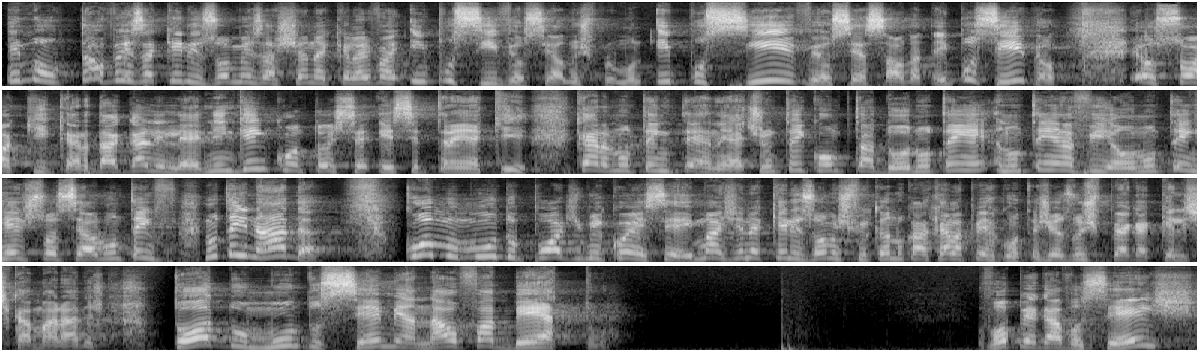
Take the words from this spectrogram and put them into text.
Irmão, talvez aqueles homens achando aquilo ali, impossível ser a luz para o mundo, impossível ser sal da terra, impossível. Eu sou aqui, cara, da Galiléia, ninguém contou esse, esse, trem aqui. Cara, não tem internet, não tem computador, não tem, não tem avião, não tem rede social, não tem, não tem nada. Como o mundo pode me conhecer? Imagina aqueles homens ficando com aquela pergunta. Jesus pega aqueles camaradas, todo mundo semi-analfabeto. Vou pegar vocês,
